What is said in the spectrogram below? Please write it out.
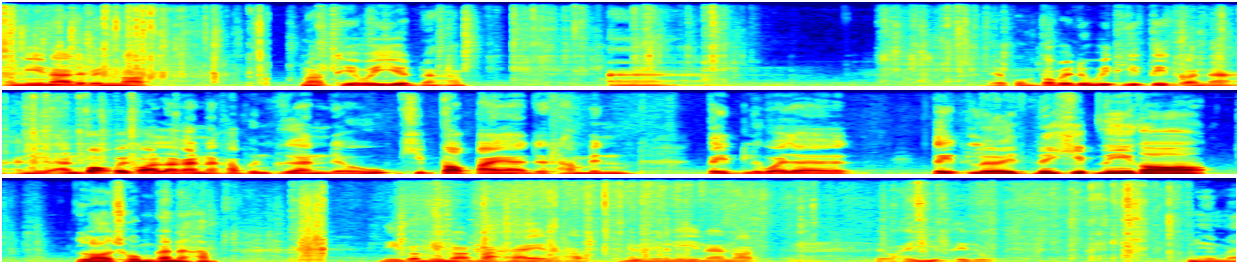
อันนี้น่าจะเป็นน็อตน็อตที่ไว้ยึดนะครับ อ่า เดี๋ยวผมต้องไปดูวิธีติดก่อนนะ อันนี้อันบล็อกไปก่อนแล้วกันนะครับเพื่อนๆ เดี๋ยวคลิปต่อไปอะจะทำเป็นติดหรือว่าจะติดเลยในคลิปนี้ก็ รอชมกันนะครับ นี่ก็มีน็อตมาให้นะครับ อยู่ในนี้นะน็อตเดี๋ยวให้หยิบให้ดู เห็นไหม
